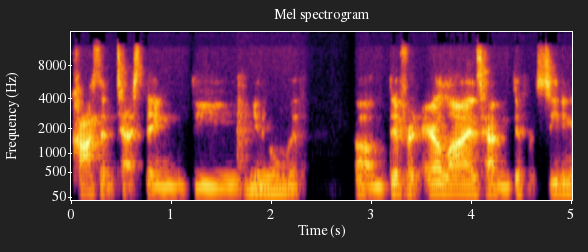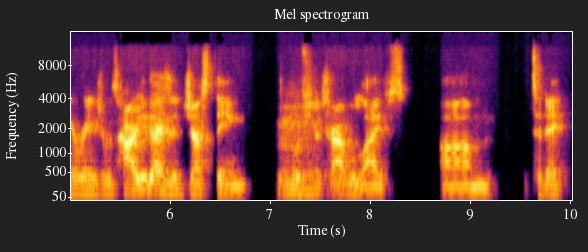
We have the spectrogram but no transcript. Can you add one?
constant testing, the you know, with um different airlines having different seating arrangements. How are you guys adjusting with your travel lives um today?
